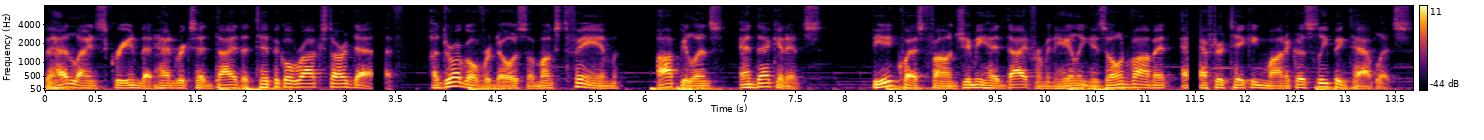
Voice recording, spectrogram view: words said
The headlines screamed that Hendrix had died the typical rock star death, a drug overdose amongst fame, opulence, and decadence. The inquest found Jimi had died from inhaling his own vomit after taking Monica's sleeping tablets.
